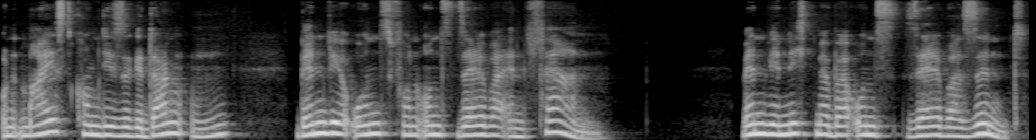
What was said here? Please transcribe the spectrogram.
Und meist kommen diese Gedanken, wenn wir uns von uns selber entfernen, wenn wir nicht mehr bei uns selber sind.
